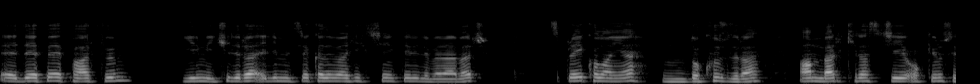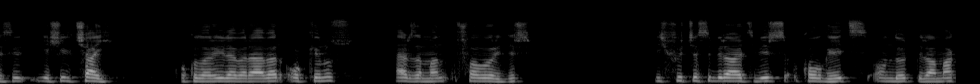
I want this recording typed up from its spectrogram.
EDP parfüm 22 lira. 50 mililitre kadın ve erkek seçenekleriyle beraber. Sprey kolonya 9 lira. Amber, kiraz çiçeği, okyanus sesi, yeşil çay kokularıyla beraber okyanus her zaman favoridir. Diş fırçası 1 artı 1 Colgate 14 lira. Max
